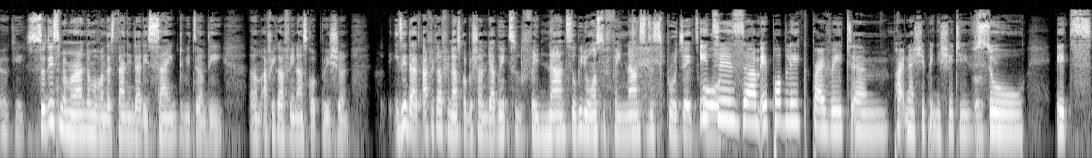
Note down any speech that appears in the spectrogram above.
Okay, so this memorandum of understanding that is signed with um, the um, Africa Finance Corporation, is it that African Finance Corporation they are going to finance? They'll be the ones to finance this project. It or, is um, a public-private um, partnership initiative. So it's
